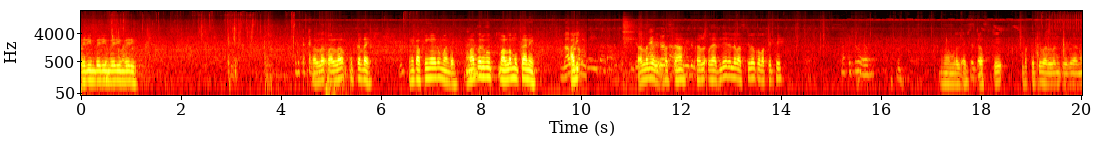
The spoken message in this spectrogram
വരിയും വരിയും വരിയും വരി. വെള്ളം വെള്ളം മുക്കണ്ടേ അങ്ങനെ കപ്പിയും കയറും വേണ്ടേ? ഉമ്മാക്കൊരു വെള്ളം മുക്കാനേ. അടി വെള്ളം കഴിയും ഫസ്റ്റ് ആ കരണ്ട് വരല്ലേ? ഫസ്റ്റ് വെക്കോ ബക്കറ്റ് നമ്മൾ ഫസ്റ്റ് ബക്കറ്റ് വെള്ളം കയറുകയാണ്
